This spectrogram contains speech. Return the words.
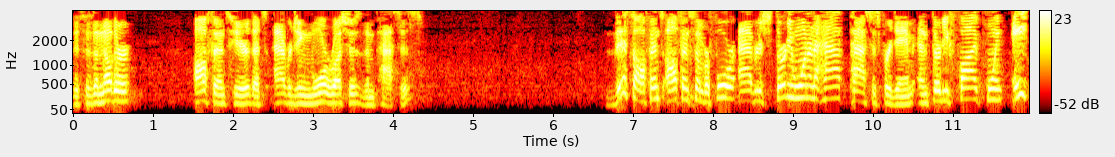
this is another offense here that's averaging more rushes than passes. This offense, offense number four, averaged 31 and a half passes per game and 35.8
